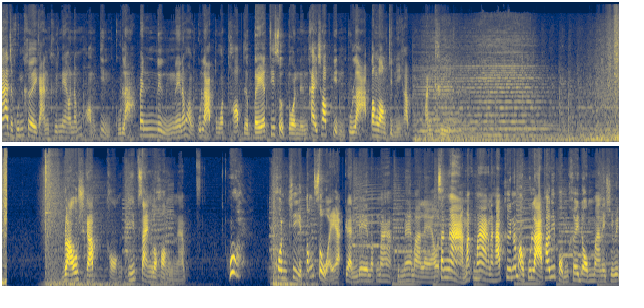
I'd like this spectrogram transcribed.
น่าจะคุ้นเคยกัน คือแนวน้ำหอมกลิ่นกุหลาบเป็นหนึ่งในน้ำหอมกุหลาบตัวท็อป The best ที่สุดตัวหนึ่งใครชอบกลิ่นกุหลาบต้องลองกลิ่นนี้ครับ มันคือ Blush ครับของ Yves Saint Laurent นะครับ คนฉีดต้องสวยอะแกรนเดย์มากๆ คุณแม่มาแล้ว สง่ามากๆนะครับ คือน้ำหอมกุหลาบเท่าที่ผมเคยดมมาในชีวิต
